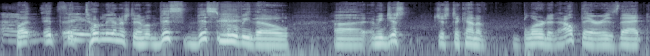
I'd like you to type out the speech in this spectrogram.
um, but it's so- totally understandable. This this movie though, uh, I mean, just just to kind of blurt it out there is that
